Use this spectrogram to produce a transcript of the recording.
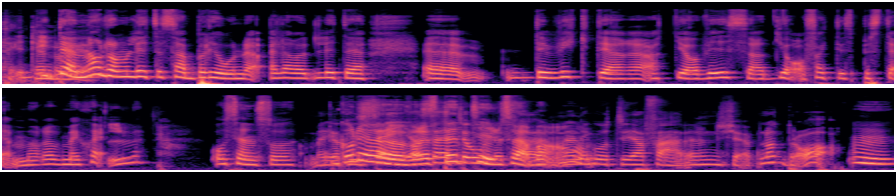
Tänk i den det. av dem lite så här beroende, eller lite, eh, det är viktigare att jag visar att jag faktiskt bestämmer över mig själv. Och sen så jag går det över efter till tid Olle så här, så här, bara, När ni "Ah." går till affären, köp något bra. Mm,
